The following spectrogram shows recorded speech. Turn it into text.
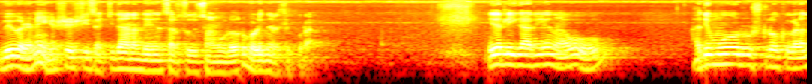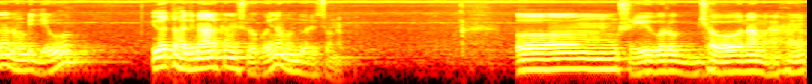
ವಿವರಣೆ ಶ್ರೀ ಶ್ರೀ ಸಚ್ಚಿದಾನಂದ ಸರಸ್ವತಿ ಸ್ವಾಮಿಗಳವರು ಹೊಳಿ ನರಸೀಪುರ. ಇದರಲ್ಲಿ ಈಗಾಗಲೇ ನಾವು ಹದಿಮೂರು ಶ್ಲೋಕಗಳನ್ನು ನೋಡಿದ್ದೆವು. ಇವತ್ತು ಹದಿನಾಲ್ಕನೇ ಶ್ಲೋಕವನ್ನು ಮುಂದುವರಿಸೋಣ. ಓಂ ಶ್ರೀ ಗುರುಭ್ಯೋ ನಮಃ.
